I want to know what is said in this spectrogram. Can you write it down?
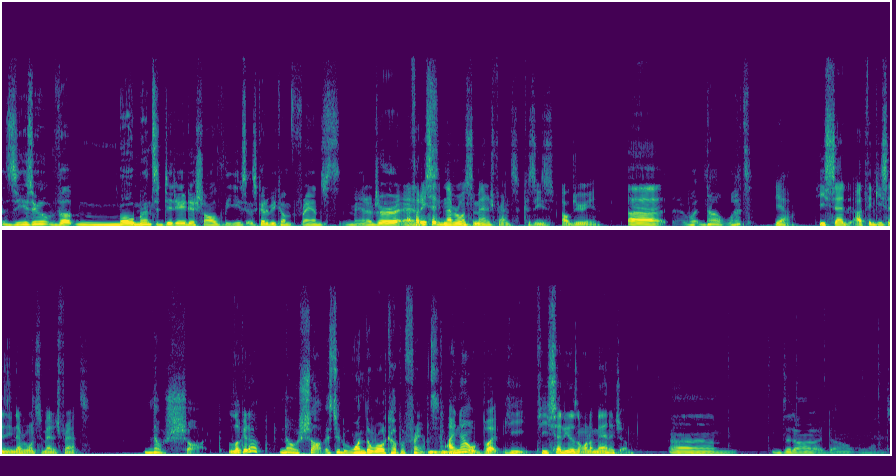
Zizou, the moment Didier Deschamps leaves, is going to become France manager. And, I thought he said he never wants to manage France because he's Algerian. Uh, what? No, what? Yeah, he said. I think he says he never wants to manage France. No shot. Look it up. No shot. This dude won the World Cup of France. I know, but he he said he doesn't want to manage him. Um, Zidane, I don't want.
